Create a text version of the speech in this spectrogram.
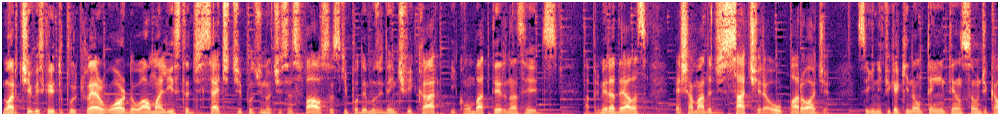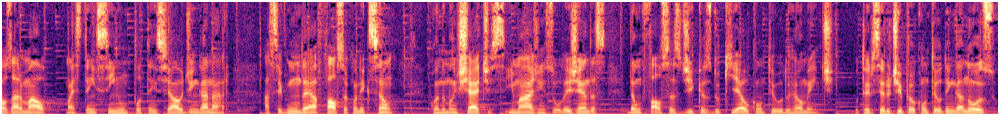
No artigo escrito por Claire Wardle há uma lista de sete tipos de notícias falsas que podemos identificar e combater nas redes. A primeira delas é chamada de sátira ou paródia. Significa que não tem intenção de causar mal, mas tem sim um potencial de enganar. A segunda é a falsa conexão quando manchetes, imagens ou legendas dão falsas dicas do que é o conteúdo realmente. O terceiro tipo é o conteúdo enganoso,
